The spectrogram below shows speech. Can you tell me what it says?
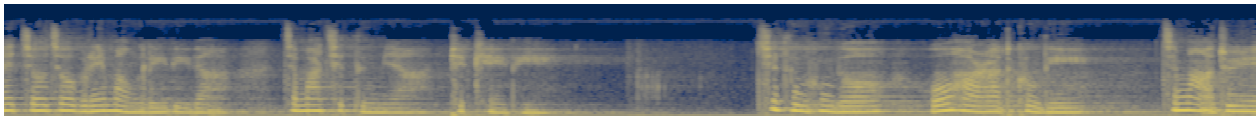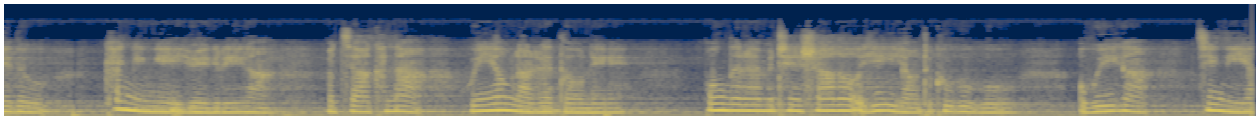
နှက်ကြောကြောပရင်းမောင်ကလေးသည်သာကျမချစ်သူများဖြစ်ခဲ့သည် ချစ်သူဟုသောဝေါ်ဟာရတစ်ခုသည်ကျမအတွေ့အကြုံခက်ငင်ငယ်အရွယ်ကလေးကမကြာခဏဝင်ရောက်လာတဲ့တော်လေပုံသဏ္ဍာန်မထင်ရှားသောအရေးအယောင်တစ်ခုခုကိုအဝေးကကြည့်နေရ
